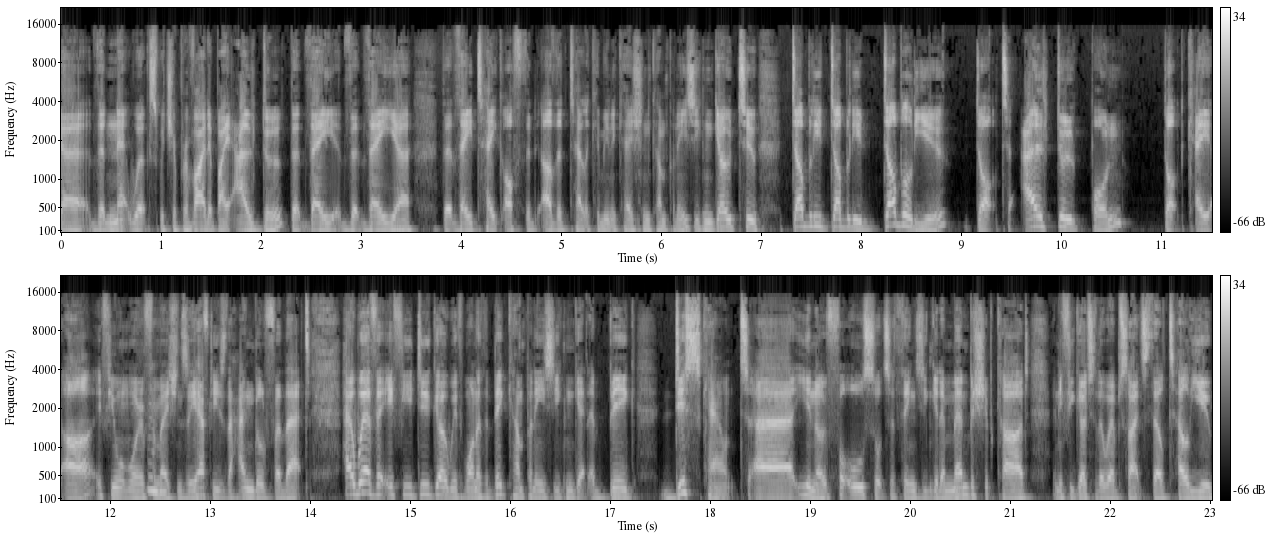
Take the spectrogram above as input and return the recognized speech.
uh, the networks which are provided by Alto that they that they uh, that they take off the other telecommunication companies. You can go to www.altulpon kr if you want more information. So you have to use the Hangul for that. However, if you do go with one of the big companies, you can get a big discount, uh, you know, for all sorts of things. You can get a membership card, and if you go to the websites, they'll tell you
